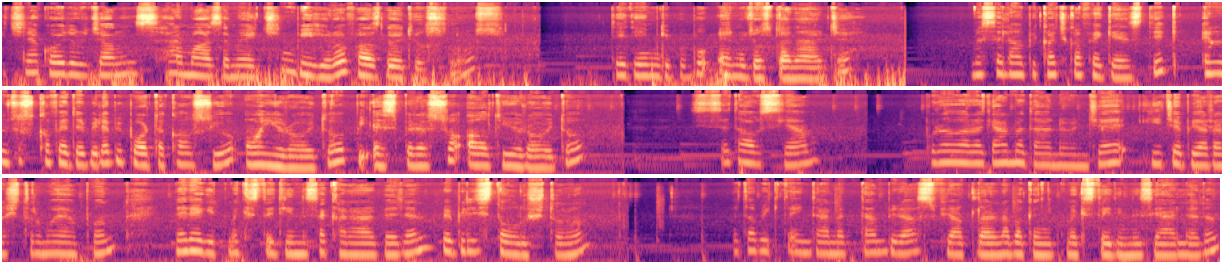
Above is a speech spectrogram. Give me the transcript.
İçine koyduracağınız her malzeme için 1 euro fazla ödüyorsunuz. Dediğim gibi bu en ucuz dönerci. Mesela birkaç kafe gezdik. En ucuz kafede bile bir portakal suyu 10 euroydu. Bir espresso 6 euroydu. Size tavsiyem buralara gelmeden önce iyice bir araştırma yapın. Nereye gitmek istediğinize karar verin ve bir liste oluşturun. Ve tabii ki de internetten biraz fiyatlarına bakın gitmek istediğiniz yerlerin.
